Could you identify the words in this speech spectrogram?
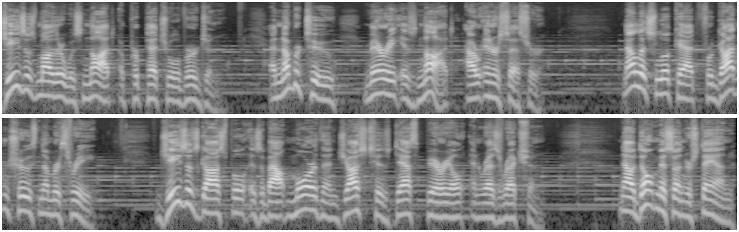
Jesus' mother was not a perpetual virgin. And number two, Mary is not our intercessor. Now let's look at forgotten truth number three. Jesus' gospel is about more than just his death, burial, and resurrection. Now, don't misunderstand.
